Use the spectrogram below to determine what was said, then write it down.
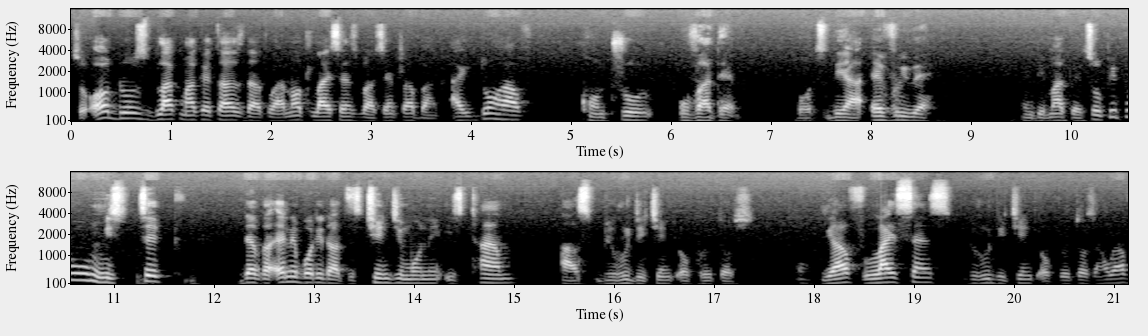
So all those black marketers that were not licensed by central bank, I don't have control over them, but they are everywhere in the market. So people mistake them that anybody that is changing money is termed as bureau de change operators. We have licensed through the change operators, and we have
